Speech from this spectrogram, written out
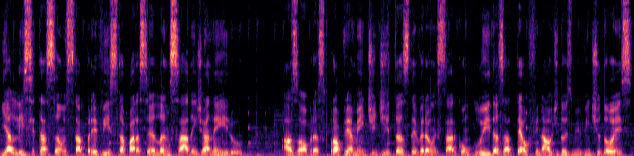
e a licitação está prevista para ser lançada em janeiro. As obras propriamente ditas deverão estar concluídas até o final de 2022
